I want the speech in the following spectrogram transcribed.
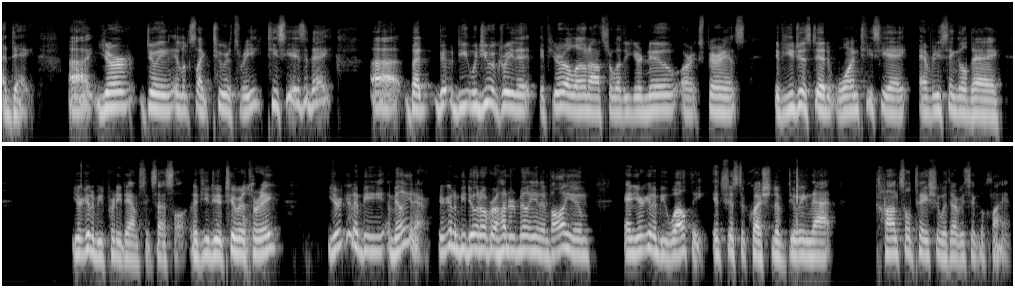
a day. Uh, you're doing, it looks like two or three TCAs a day. Uh, but you, would you agree that if you're a loan officer, whether you're new or experienced, if you just did one TCA every single day, you're going to be pretty damn successful. And if you do two or three, you're going to be a millionaire. You're going to be doing over 100 million in volume and you're going to be wealthy. It's just a question of doing that consultation with every single client.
